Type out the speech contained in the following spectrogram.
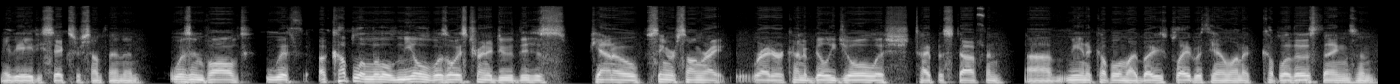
maybe 86 or something, and was involved with a couple of little, Neal was always trying to do his piano singer-songwriter kind of Billy Joel-ish type of stuff, and uh, me and a couple of my buddies played with him on a couple of those things. And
